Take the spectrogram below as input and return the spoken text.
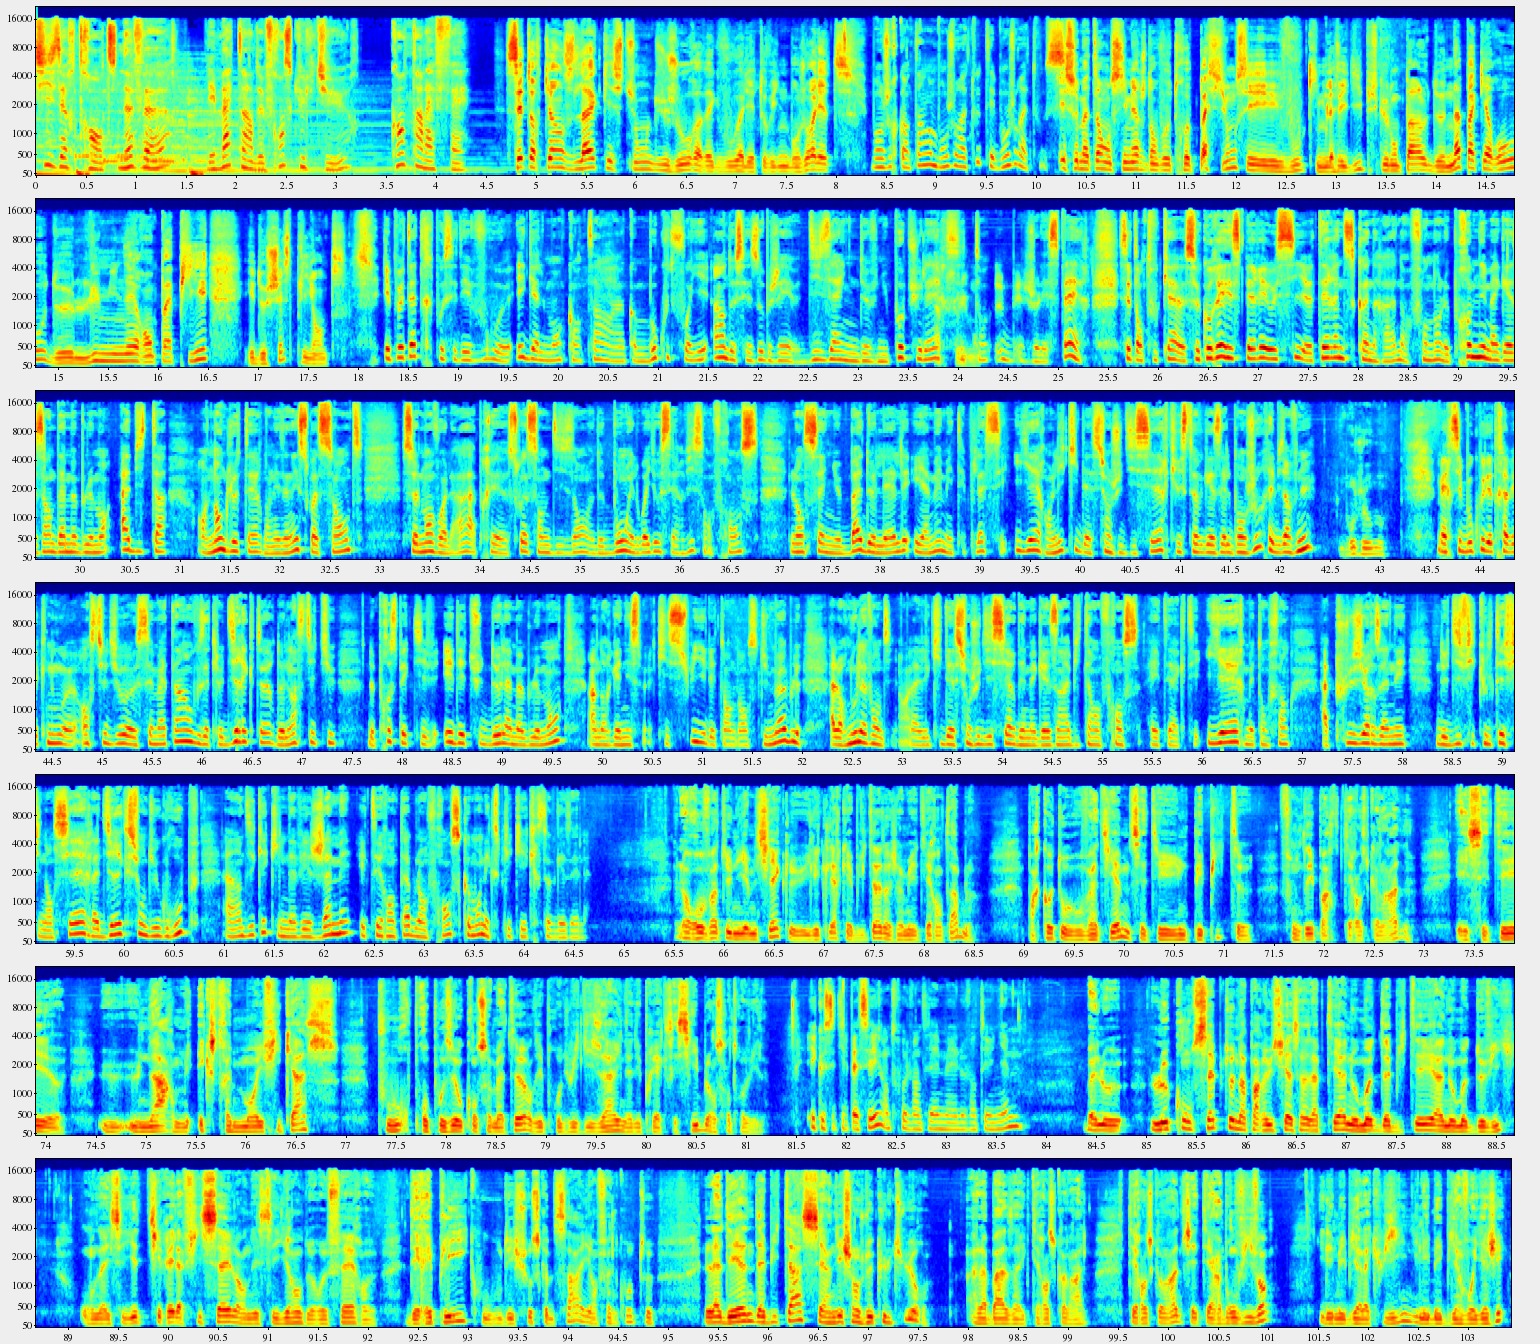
6h30, 9h, les matins de France Culture, Quentin l'a fait. 7h15, la question du jour avec vous, Aliette Ovine. Bonjour Aliette. Bonjour Quentin, bonjour à toutes et bonjour à tous. Et ce matin, on s'immerge dans votre passion, c'est vous qui me l'avez dit, puisque l'on parle de nappe de luminaires en papier et de chaises pliantes. Et peut-être possédez-vous euh, également, Quentin, euh, comme beaucoup de foyers, un de ces objets euh, design devenus populaires. Je l'espère. C'est en tout cas ce qu'aurait espéré aussi Terence Conrad en fondant le premier magasin d'ameublement Habitat en Angleterre dans les années 60. Seulement voilà, après 60 70 ans de bons et loyaux services en France. L'enseigne bat de l'aile et a même été placée hier en liquidation judiciaire. Christophe Gazelle, bonjour et bienvenue. Bonjour. Merci beaucoup d'être avec nous euh, en studio euh, ce matin. Vous êtes le directeur de l'Institut de prospective et d'études de l'ameublement, un organisme qui suit les tendances du meuble. Alors nous l'avons dit, hein, la liquidation judiciaire des magasins Habitat en France a été actée hier, mettant fin à plusieurs années de difficultés financières. La direction du groupe a indiqué qu'il n'avait jamais été rentable en France. Comment l'expliquer, Christophe Gazelle? Alors au XXIe siècle, il est clair qu'Habitat n'a jamais été rentable. Par contre, au XXe, c'était une pépite fondée par Terence Conrad, et c'était euh, une arme extrêmement efficace pour proposer aux consommateurs des produits design à des prix accessibles en centre-ville. Et que s'est-il passé entre le 20e et le 21e ben le, le concept n'a pas réussi à s'adapter à nos modes d'habiter, à nos modes de vie. On a essayé de tirer la ficelle en essayant de refaire euh, des répliques ou des choses comme ça. Et en fin de compte, euh, l'ADN d'Habitat, c'est un échange de culture à la base avec Terence Conrad. Terence Conrad, c'était un bon vivant il aimait bien la cuisine, il aimait bien voyager.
